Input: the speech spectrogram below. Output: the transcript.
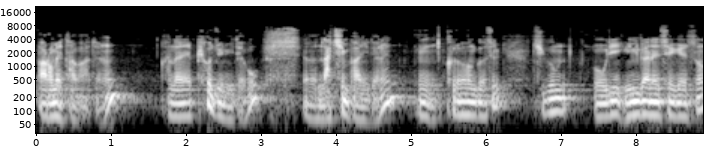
바로메타가 되는 하나의 표준이 되고 어, 나침반이 되는 음, 그런 것을 지금 우리 인간의 세계에서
